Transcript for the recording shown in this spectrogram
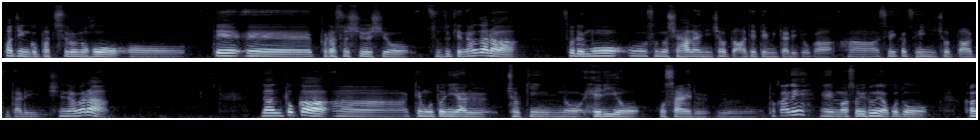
パチンコパチスロの方で、えー、プラス収支を続けながらそれもその支払いにちょっと当ててみたりとかあ生活費にちょっと当てたりしながらなんとか手元にある貯金の減りを抑えるとかね、えまあ、そういうふうなことを考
